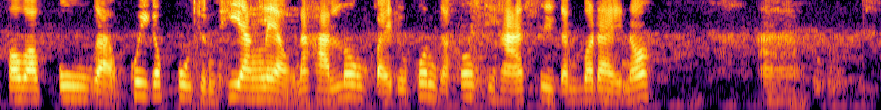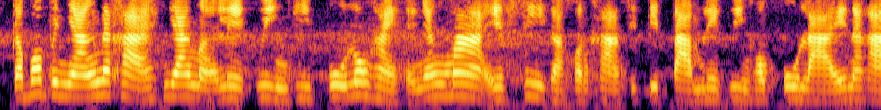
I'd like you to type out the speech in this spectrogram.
เพราะว่าปูกับคุยกับปูจนเที่ยงแล้วนะคะ ลงไปทุกคนก็คงสิหาซื้อกันบ่ได้เนาะอ่าก็บ่เป็นยังนะคะย่างหน้อยเลขวิ่งที่ปูลงให้ก็ยังมา FC ก็ค่อนข้างสิติดตามเลขวิ่งของปูหลายนะคะ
